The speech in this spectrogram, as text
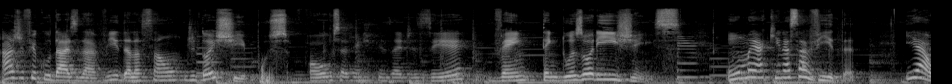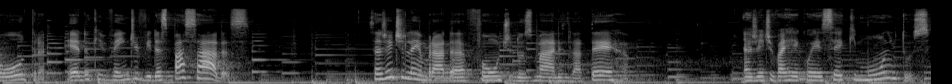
As dificuldades da vida, elas são de dois tipos, ou se a gente quiser dizer, vem tem duas origens. Uma é aqui nessa vida, e a outra é do que vem de vidas passadas. Se a gente lembrar da fonte dos males da terra, a gente vai reconhecer que muitos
